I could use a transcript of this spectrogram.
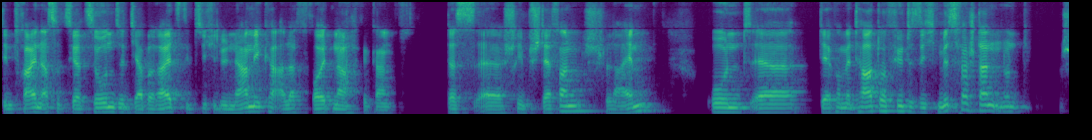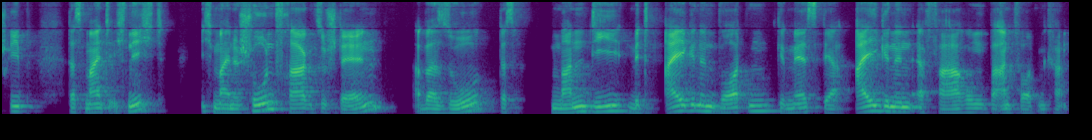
Den freien Assoziationen sind ja bereits die Psychodynamiker aller Freud nachgegangen. Das äh, schrieb Stefan Schleim. Und äh, der Kommentator fühlte sich missverstanden und schrieb, das meinte ich nicht. Ich meine schon, Fragen zu stellen, aber so, dass man die mit eigenen Worten gemäß der eigenen Erfahrung beantworten kann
